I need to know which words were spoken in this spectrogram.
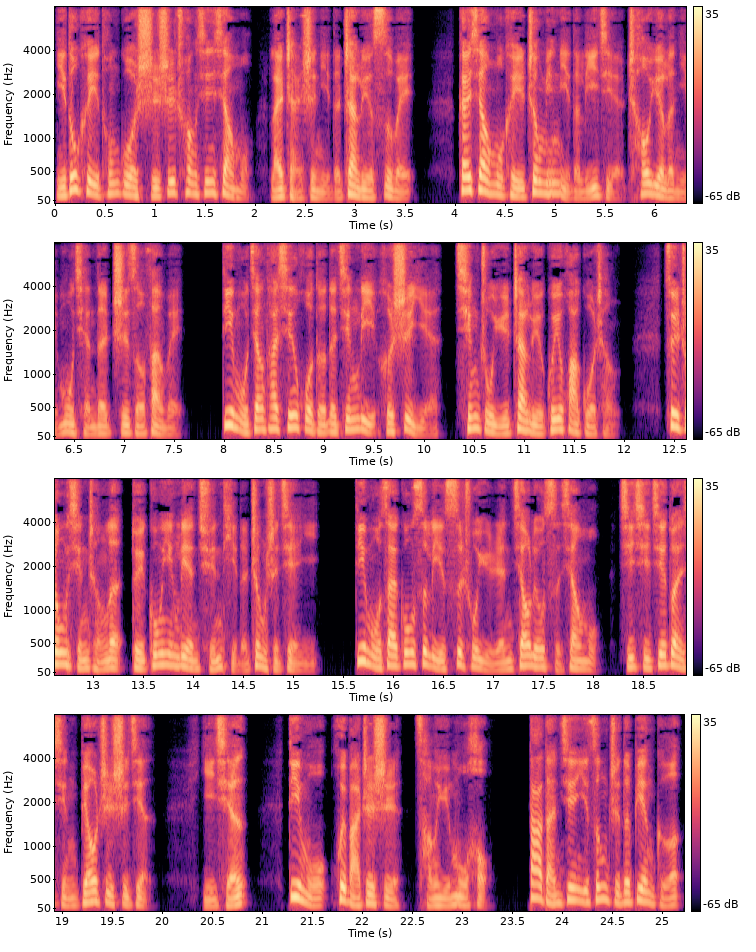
你都可以通过实施创新项目来展示你的战略思维。该项目可以证明你的理解超越了你目前的职责范围。蒂姆将他新获得的经历和视野倾注于战略规划过程，最终形成了对供应链群体的正式建议。蒂姆在公司里四处与人交流此项目及其阶段性标志事件。以前，蒂姆会把这事藏于幕后。大胆建议增值的变革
